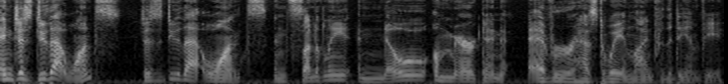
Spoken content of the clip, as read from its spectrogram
And just do that once. Just do that once, and suddenly no American ever has to wait in line for the DMV.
